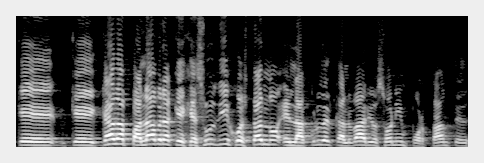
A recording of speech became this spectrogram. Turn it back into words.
que, cada palabra que Jesús dijo estando en la cruz del Calvario son importantes.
